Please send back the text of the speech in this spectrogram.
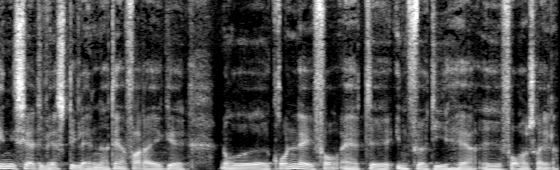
end især de vestlige lande, og derfor er der ikke noget grundlag for at øh, indføre de her øh, forholdsregler.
